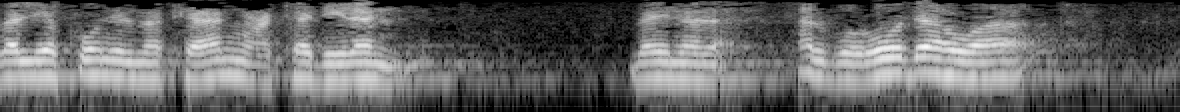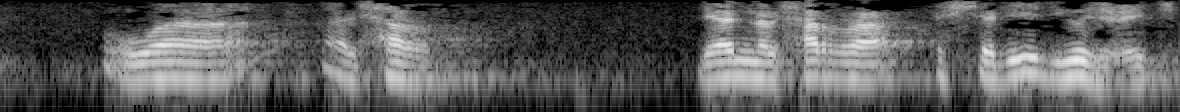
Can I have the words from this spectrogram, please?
بل يكون المكان معتدلا بين البرودة و والحر لأن الحر الشديد يزعج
